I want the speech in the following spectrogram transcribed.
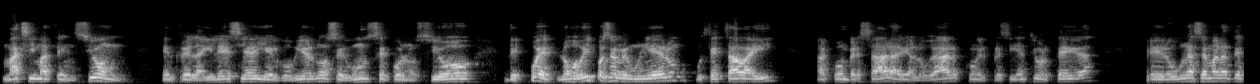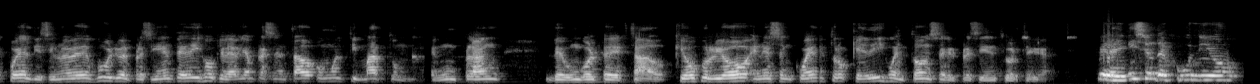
máxima tensión entre la iglesia y el gobierno, según se conoció después. Los obispos se reunieron, usted estaba ahí, a conversar, a dialogar con el presidente Ortega, pero unas semanas después, el 19 de julio, el presidente dijo que le habían presentado un ultimátum en un plan de un golpe de Estado. ¿Qué ocurrió en ese encuentro? ¿Qué dijo entonces el presidente Ortega? Mira, a inicios de junio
